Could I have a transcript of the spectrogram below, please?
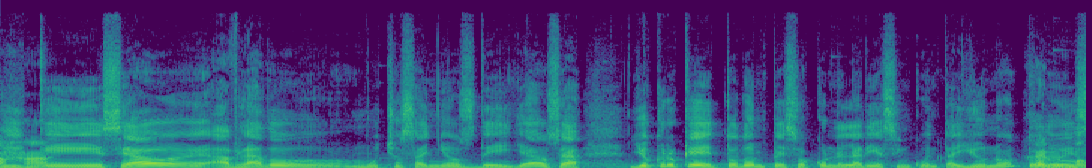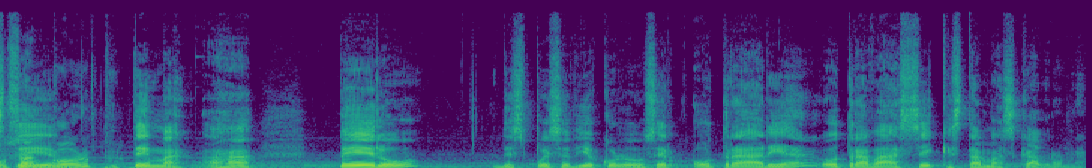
Y que se ha hablado muchos años de ella. O sea, yo creo que todo empezó con el área 51. Todo este tema. Ajá. Pero después se dio a conocer otra área, otra base que está más cabrona.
